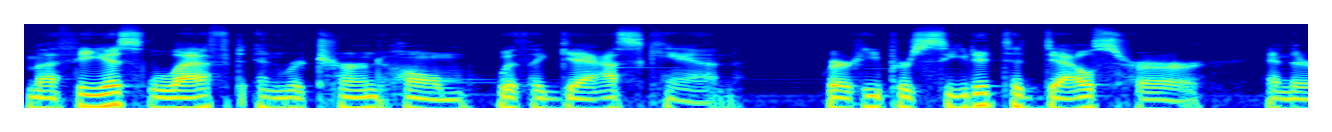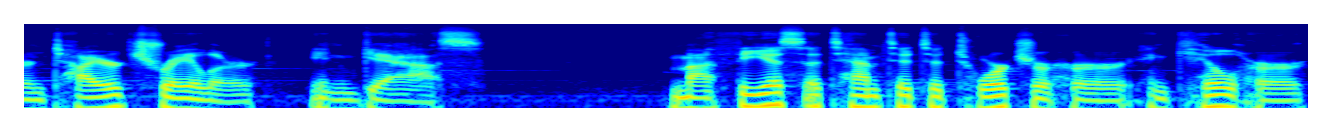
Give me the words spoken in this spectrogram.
Matthias left and returned home with a gas can, where he proceeded to douse her and their entire trailer in gas. Matthias attempted to torture her and kill her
